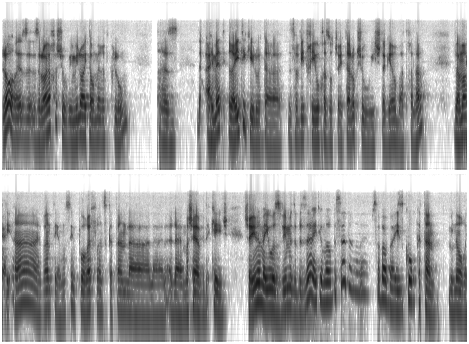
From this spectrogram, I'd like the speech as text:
לא, זה, זה לא היה חשוב, אם היא לא הייתה אומרת כלום, אז האמת, ראיתי כאילו את הזווית חיוך הזאת שהייתה לו כשהוא השתגר בהתחלה, ואמרתי, כן. אה, הבנתי, הם עושים פה רפרנס קטן ל- ל- למה שהיה ב-The Cage. עכשיו, אם הם היו עוזבים את זה בזה, הייתי אומר, בסדר, סבבה, אזכור קטן, מינורי,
